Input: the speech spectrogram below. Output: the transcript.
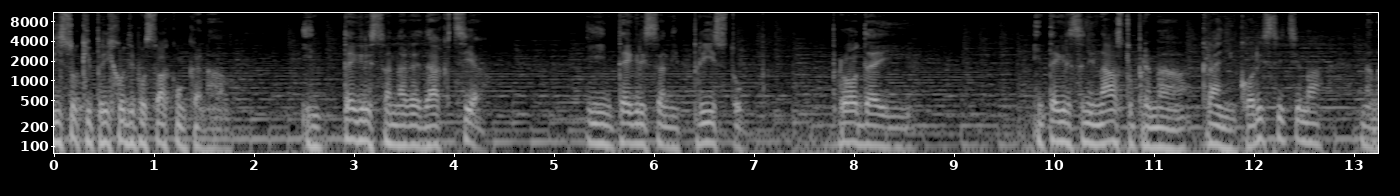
Visoki prihodi po svakom kanalu, integrisana redakcija i integrisani pristup prodaji, integrisani nastup prema krajnjim korisnicima nam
